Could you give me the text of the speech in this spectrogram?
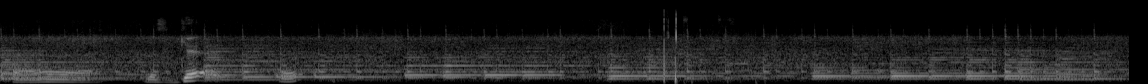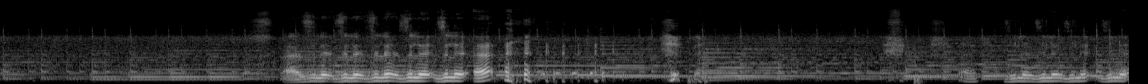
ah, let's get Ah, zile zile zile zile zile zile zile zile zile?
